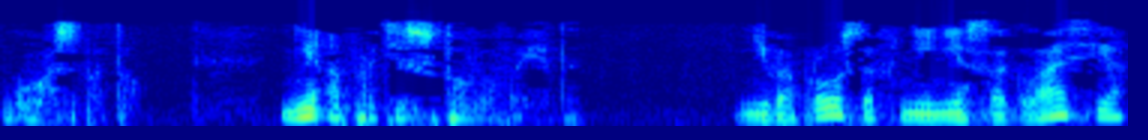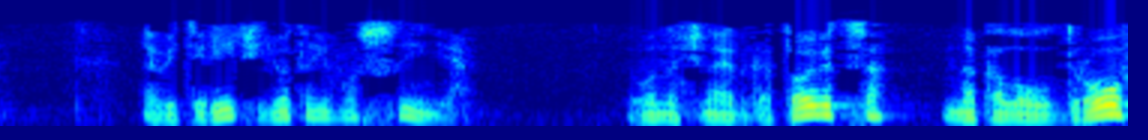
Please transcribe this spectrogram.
Господу, не опротестовывает. Ни вопросов, ни несогласия, а ведь речь идет о его сыне. Он начинает готовиться, наколол дров.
